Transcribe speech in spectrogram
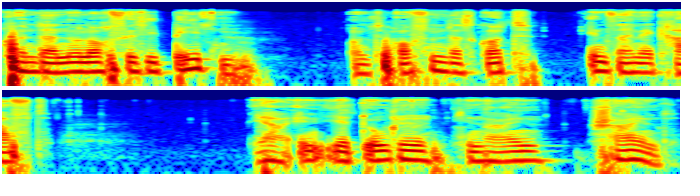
können dann nur noch für sie beten und hoffen, dass Gott in seiner Kraft ja in ihr Dunkel hinein scheint,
